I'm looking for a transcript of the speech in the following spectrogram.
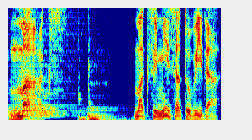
Max. Maximiza tu vida.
